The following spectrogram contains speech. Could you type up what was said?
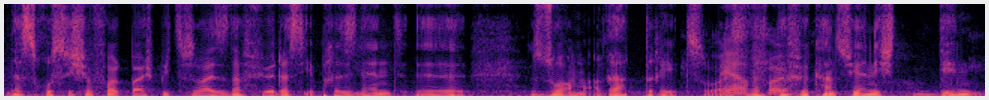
das russische Volk beispielsweise dafür, dass ihr Präsident äh, so am Rad dreht? So, Ja? Das, dafür kannst du ja nicht den,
